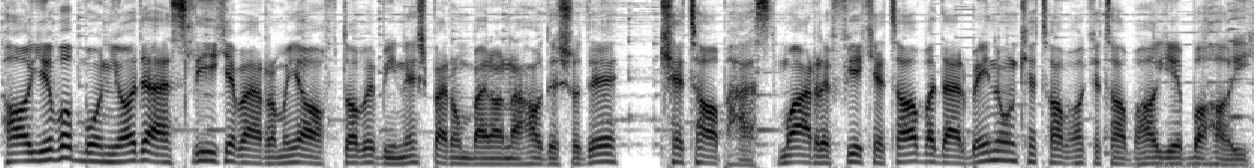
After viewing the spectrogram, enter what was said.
پایه و بنیاد اصلی که برنامه آفتاب بینش بر اون بنا نهاده شده کتاب هست. معرفی کتاب و در بین اون کتاب ها کتاب های باهایی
